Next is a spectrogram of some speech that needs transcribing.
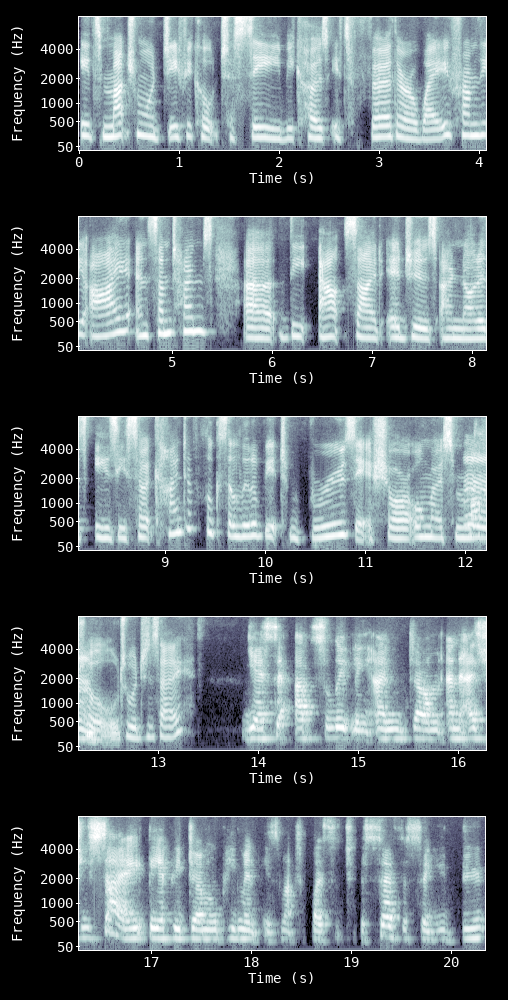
it's much more difficult to see because it's further away from the eye. And sometimes uh, the outside edges are not as easy. So it kind of looks a little bit bruisish or almost mm. mottled, mm. would you say? Yes, absolutely. And um, and as you say, the epidermal pigment is much closer to the surface, so you do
